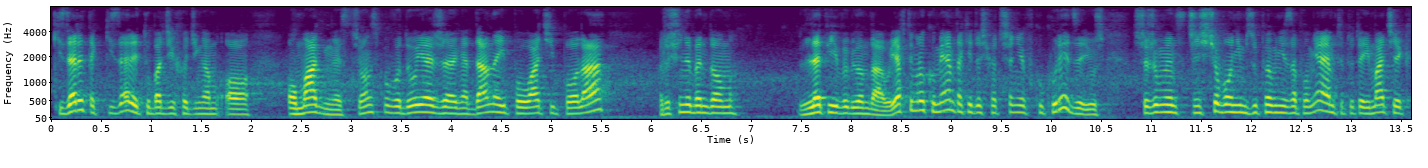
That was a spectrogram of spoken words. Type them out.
Kizeryt, jak kizeryt, tu bardziej chodzi nam o, o magnez, czy on spowoduje, że na danej połaci pola rośliny będą lepiej wyglądały. Ja w tym roku miałem takie doświadczenie w kukurydzy już. Szczerze mówiąc, częściowo o nim zupełnie zapomniałem. To tutaj Maciek,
